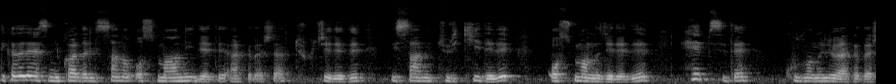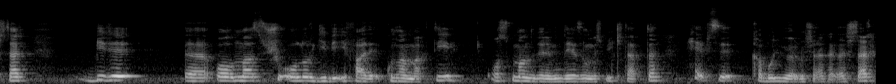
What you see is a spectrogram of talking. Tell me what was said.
dikkat edersin yukarıda lisan-ı Osmani dedi arkadaşlar. Türkçe dedi, lisan-ı Türki dedi, Osmanlıca dedi. Hepsi de kullanılıyor arkadaşlar. Biri e, olmaz, şu olur gibi ifade kullanmak değil. Osmanlı döneminde yazılmış bir kitapta hepsi kabul görmüş arkadaşlar.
